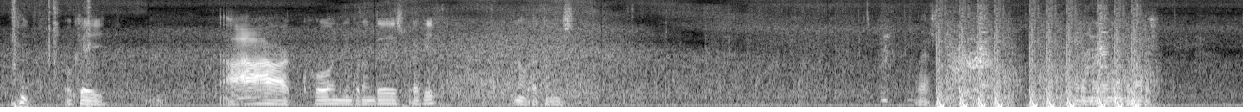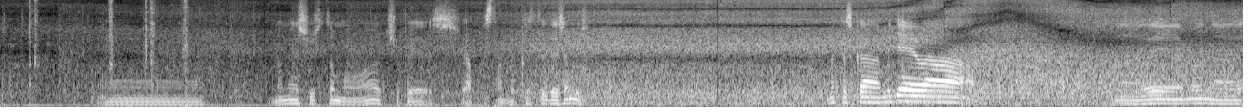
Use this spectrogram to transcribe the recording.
ok. Ah, coño, ¿por dónde es? ¿Por aquí? No, por acá no es. A ver. Muere, muere, muere, muere. Eh, no me asusto mucho, pues. Ya bastante que estoy de zombies. Me casca, me lleva. Nademos, nade...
